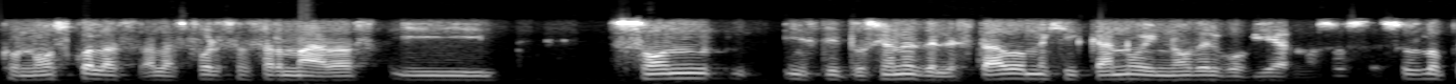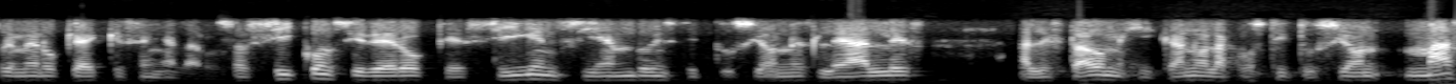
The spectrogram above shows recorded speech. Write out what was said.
conozco a las, a las Fuerzas Armadas y son instituciones del Estado mexicano y no del gobierno. Eso, eso, es lo primero que hay que señalar. O sea, sí considero que siguen siendo instituciones leales al Estado mexicano, a la Constitución, más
